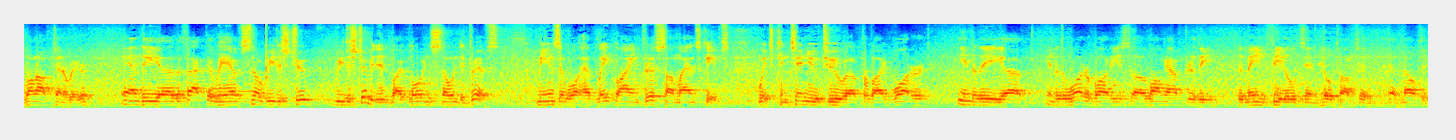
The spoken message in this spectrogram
runoff generator. And the, the fact that we have snow redistrib redistributed by blowing snow into drifts means that we'll have late lying drifts on landscapes which continue to provide water into the uh, into the water bodies uh, long after the, the main fields and hilltops have, have melted.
